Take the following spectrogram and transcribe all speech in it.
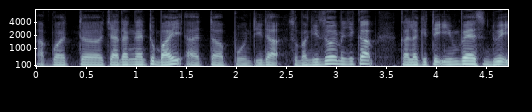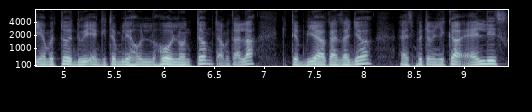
aku kata cadangan tu baik ataupun tidak. So bagi Zul macam cakap kalau kita invest duit yang betul, duit yang kita boleh hold, long term tak masalah. Kita biarkan saja. As macam cakap at least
